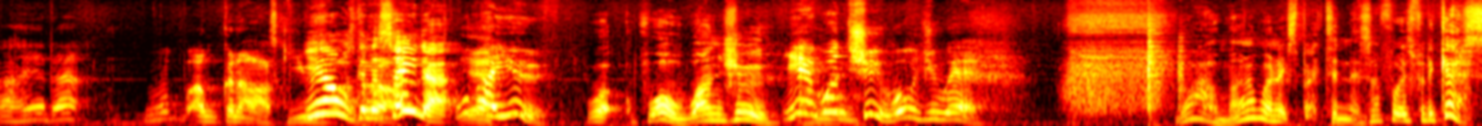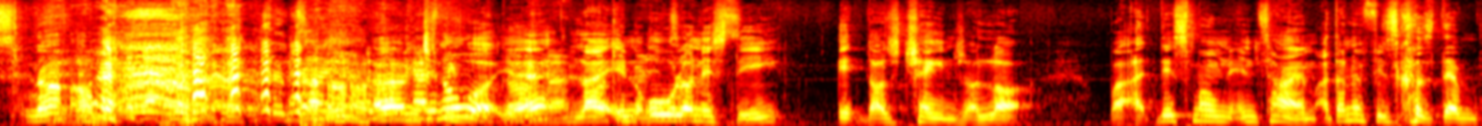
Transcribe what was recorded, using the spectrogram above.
I hear that. I'm gonna ask you. Yeah, I was gonna as say that. What about you? What? Whoa, one shoe. Yeah, one shoe. What would you wear? Wow, man, I wasn't expecting this. I thought it was for the guests. No, Um, do you know what? Yeah, man. like Fucking in many all times. honesty, it does change a lot. But at this moment in time, I don't know if it's because them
